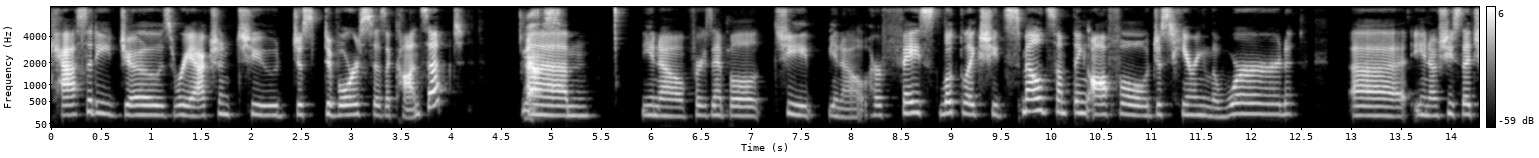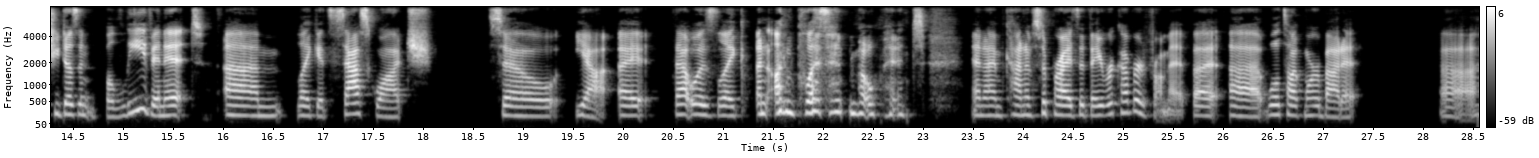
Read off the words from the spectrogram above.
Cassidy Joe's reaction to just divorce as a concept. Yes. Um, you know, for example, she, you know, her face looked like she'd smelled something awful just hearing the word. Uh, you know, she said she doesn't believe in it, um, like it's Sasquatch. So yeah, I that was like an unpleasant moment, and I'm kind of surprised that they recovered from it. But uh, we'll talk more about it uh,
